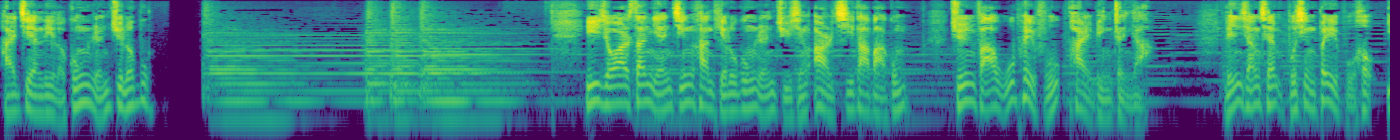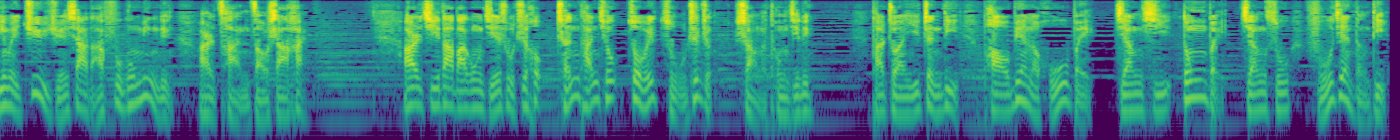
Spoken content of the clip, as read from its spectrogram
还建立了工人俱乐部。一九二三年，京汉铁路工人举行二七大罢工，军阀吴佩孚派兵镇压。林祥谦不幸被捕后，因为拒绝下达复工命令而惨遭杀害。二七大罢工结束之后，陈潭秋作为组织者上了通缉令，他转移阵地，跑遍了湖北、江西、东北、江苏、福建等地，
